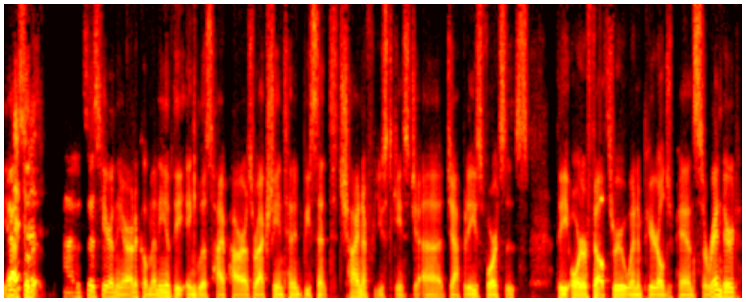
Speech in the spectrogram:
yeah. So uh, it says here in the article, many of the Inglis high powers were actually intended to be sent to China for use against uh, Japanese forces. The order fell through when Imperial Japan surrendered,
